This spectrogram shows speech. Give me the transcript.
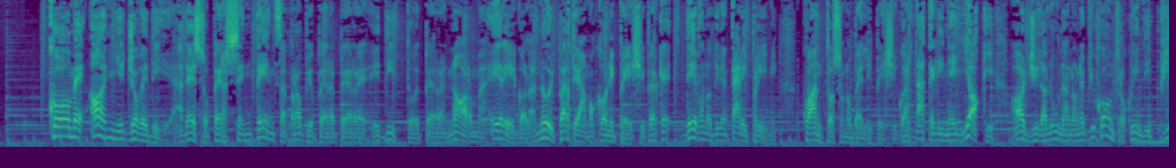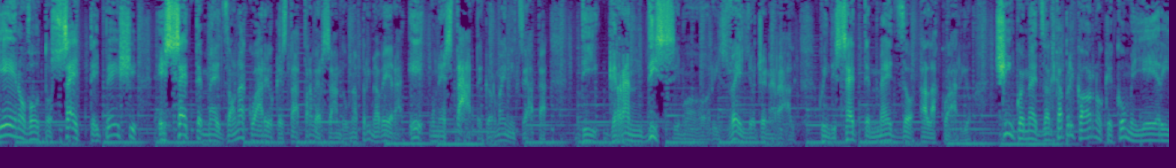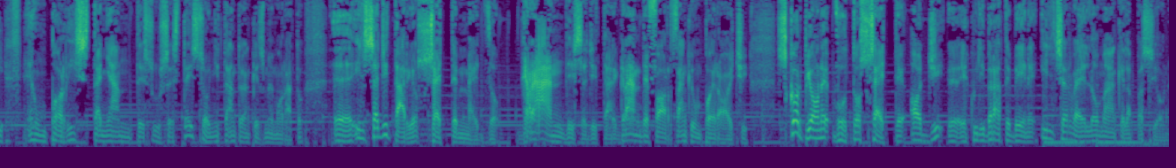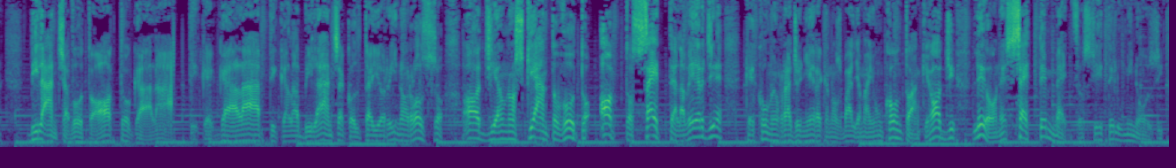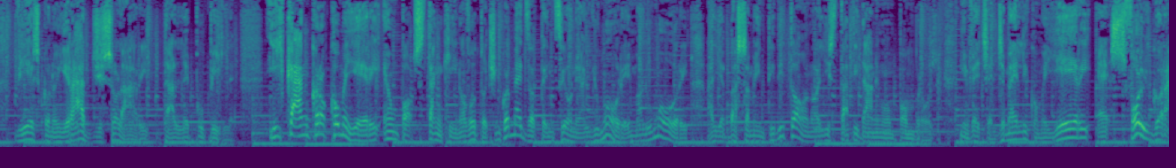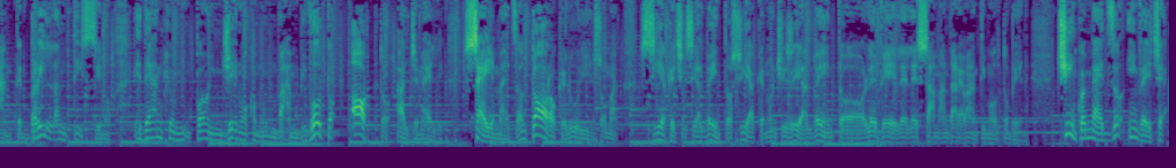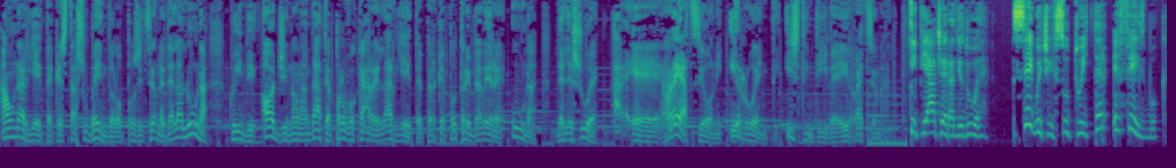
Come ogni giovedì, adesso per sentenza, proprio per, per, editto e per norma e regola, noi partiamo con i pesci perché devono diventare i primi. Quanto sono belli i pesci, guardateli negli occhi. Oggi la luna non è più contro, quindi pieno voto 7 i pesci e 7 e mezzo a un acquario che sta attraversando una primavera e un'estate che ormai è iniziata di grandissimo risveglio generale. Quindi 7 e mezzo all'acquario, 5 e mezzo al capricorno che come ieri è un po' ristagnante su se stesso, ogni tanto è anche smemorato. Eh, il Sagittario e mezzo. Grandi Sagittari, grande forza, anche un po' eroici. Scorpione, voto 7. Oggi eh, equilibrate bene il cervello ma anche la passione. Bilancia, voto 8. Galattiche, galattica la bilancia col tagliorino rosso. Oggi è uno schianto, voto 8. 7 alla Vergine, che è come un ragioniere che non sbaglia mai un conto, anche oggi. Leone, 7 e mezzo. Siete luminosi, vi escono i raggi solari dalle pupille. Il cancro, come ieri, è un po' stanchino, voto 5,5, attenzione agli umori, ai malumori, agli abbassamenti di tono, agli stati d'animo un po' ombrosi. Invece gemelli, come ieri, è sfolgorante, brillantissimo ed è anche un po' ingenuo come un bambi. Voto 8 al gemelli, 6,5 al toro, che lui, insomma, sia che ci sia il vento, sia che non ci sia il vento, le vele le sa mandare avanti molto bene. 5,5 invece ha un ariete che sta subendo l'opposizione della luna, quindi oggi non andate a provocare l'ariete perché potrebbe avere una delle sue eh, reazioni irruenti, istintive e irrazionali. Ti piace Radio 2? Seguici su Twitter e Facebook.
